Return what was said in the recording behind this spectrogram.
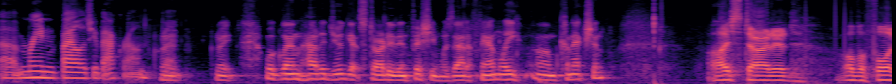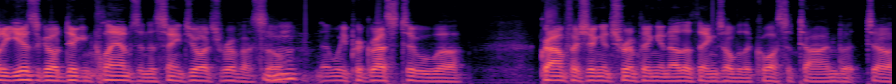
a, marine biology background. Great, great. Well, Glenn, how did you get started in fishing? Was that a family um, connection? I started over 40 years ago digging clams in the St. George River. So mm-hmm. then we progressed to uh, ground fishing and shrimping and other things over the course of time. But uh,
